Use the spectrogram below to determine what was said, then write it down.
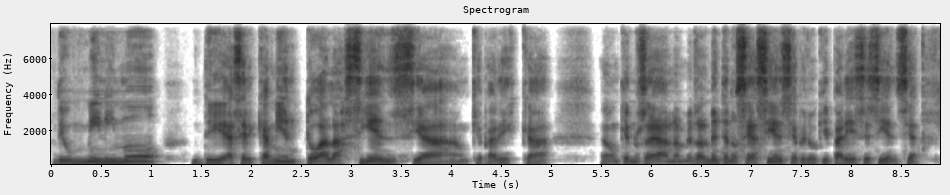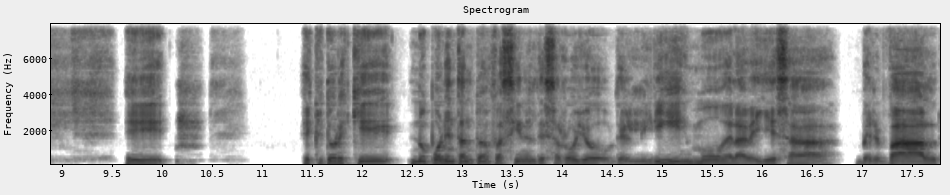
de un mínimo de acercamiento a la ciencia, aunque parezca, aunque no sea, realmente no sea ciencia, pero que parece ciencia, eh, escritores que no ponen tanto énfasis en el desarrollo del lirismo, de la belleza verbal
